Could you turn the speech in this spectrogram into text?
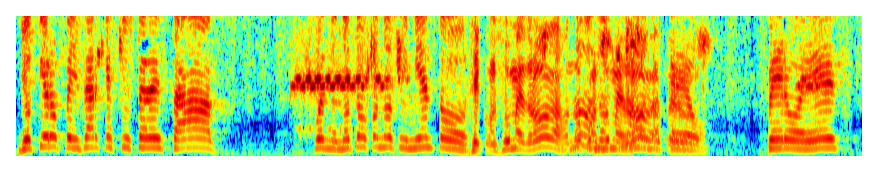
Yo quiero pensar que es que usted está, bueno, no tengo conocimiento. Si consume drogas o no, consume no, drogas. no pero creo. Pero es,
